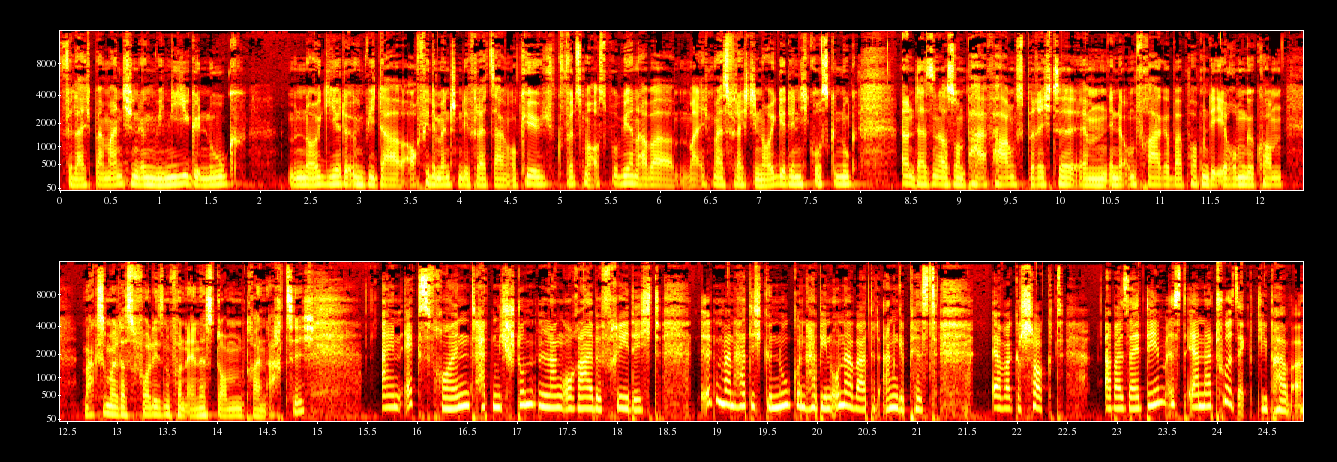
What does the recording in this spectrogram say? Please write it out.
vielleicht bei manchen irgendwie nie genug Neugierde irgendwie da auch viele Menschen, die vielleicht sagen, okay, ich würde es mal ausprobieren, aber manchmal ist vielleicht die Neugierde nicht groß genug. Und da sind auch so ein paar Erfahrungsberichte in der Umfrage bei poppen.de rumgekommen. Magst du mal das vorlesen von NS Dom 83? Ein Ex-Freund hat mich stundenlang oral befriedigt. Irgendwann hatte ich genug und habe ihn unerwartet angepisst. Er war geschockt. Aber seitdem ist er Natursektliebhaber.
